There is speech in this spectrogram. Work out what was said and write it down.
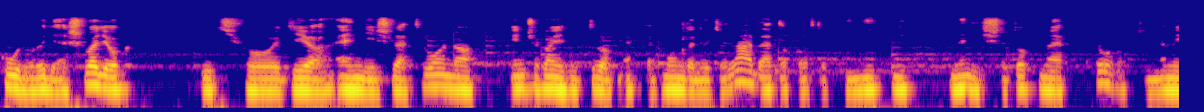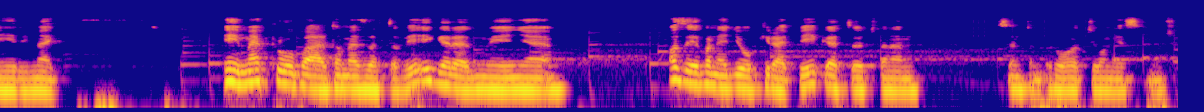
kurva ügyes vagyok, Úgyhogy, ja, ennyi is lett volna. Én csak annyit tudok nektek mondani, hogy ha ládát akartok nyitni, ne nyissatok, mert rohadtul nem éri meg. Én megpróbáltam, ez lett a végeredménye. Azért van egy jó király P250-en. Szerintem rohadt jól néz ki most.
